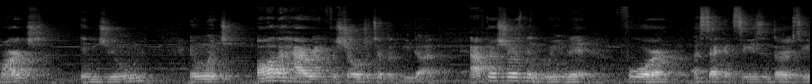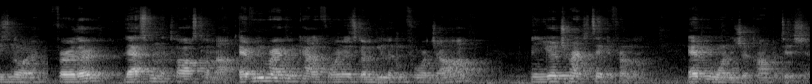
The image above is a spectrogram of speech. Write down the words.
March and June in which all the hiring for shows are typically done. After a show has been greenlit for a second season, third season, or further, that's when the claws come out. Every writer in California is going to be looking for a job, and you're trying to take it from them. Everyone is your competition.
